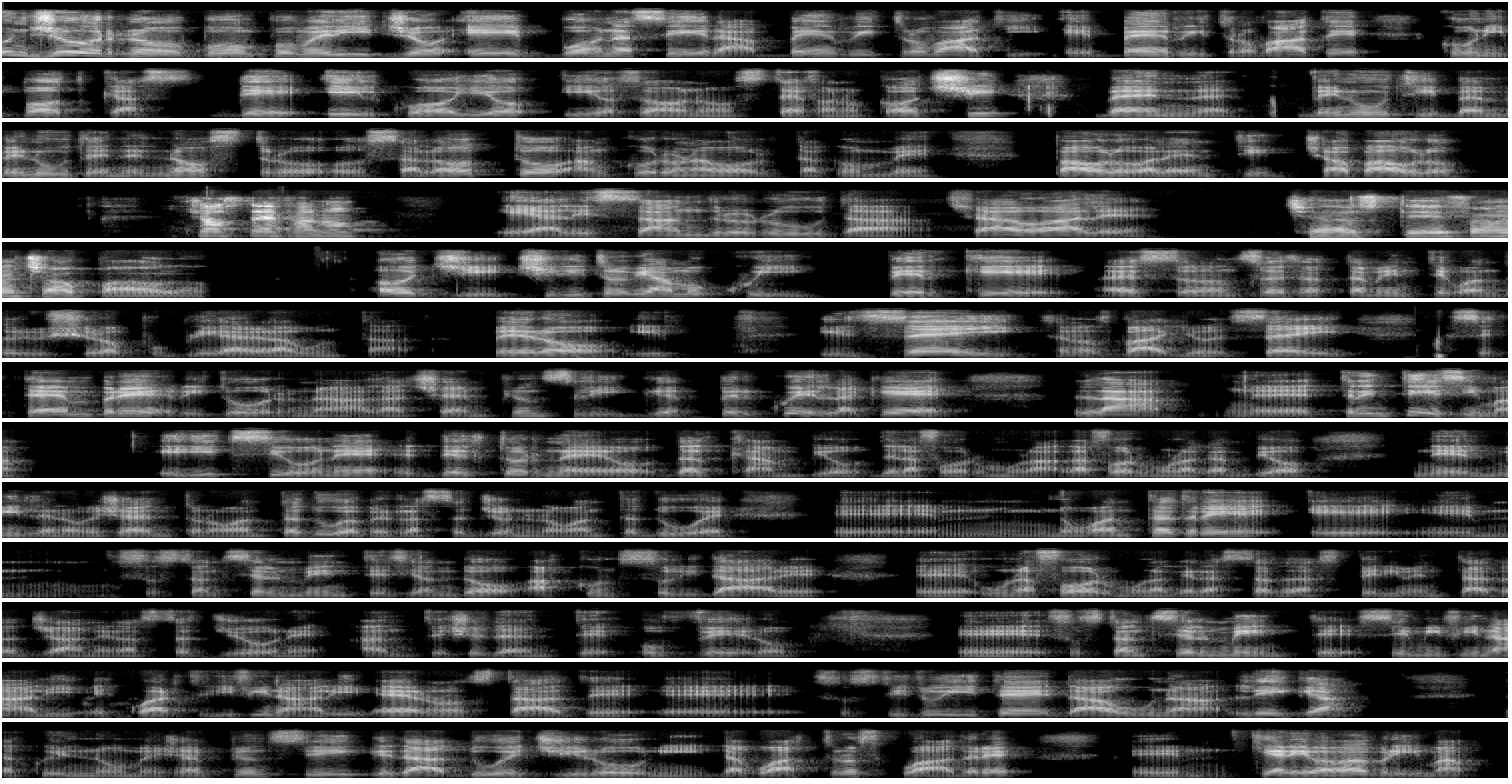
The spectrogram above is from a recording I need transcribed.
Buongiorno, buon pomeriggio e buonasera, ben ritrovati e ben ritrovate con i podcast de Il Cuoio. Io sono Stefano Cocci, benvenuti, benvenute nel nostro salotto, ancora una volta con me Paolo Valenti. Ciao Paolo. Ciao Stefano. E Alessandro Ruta. Ciao Ale. Ciao Stefano, ciao Paolo. Oggi ci ritroviamo qui perché adesso non so esattamente quando riuscirò a pubblicare la puntata però il, il 6, se non sbaglio, il 6 settembre ritorna la Champions League per quella che è la eh, trentesima edizione del torneo dal cambio della formula. La formula cambiò nel 1992 per la stagione 92-93 e ehm, sostanzialmente si andò a consolidare eh, una formula che era stata sperimentata già nella stagione antecedente, ovvero eh, sostanzialmente semifinali e quarti di finali erano state eh, sostituite da una lega, da qui il nome Champions League, da due gironi da quattro squadre, eh, chi arrivava prima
